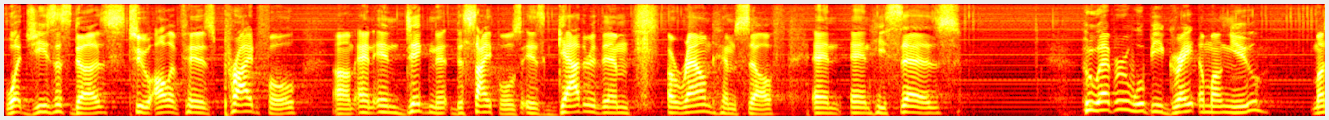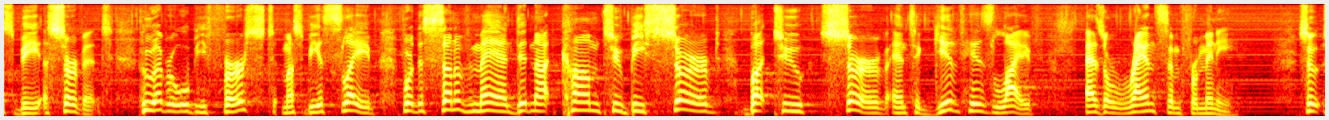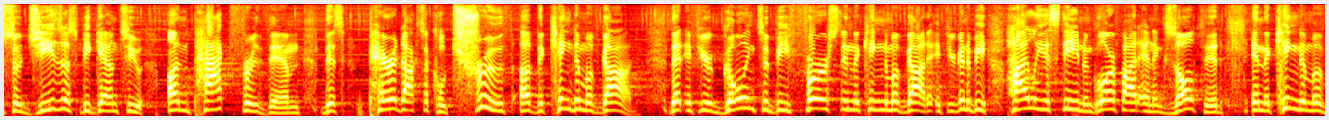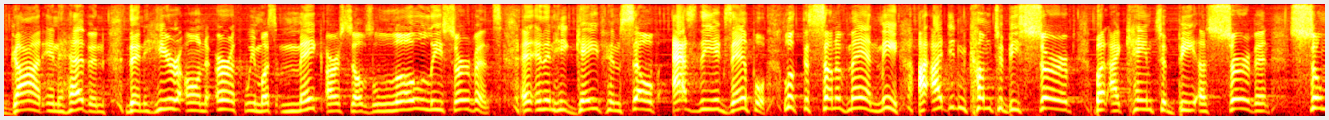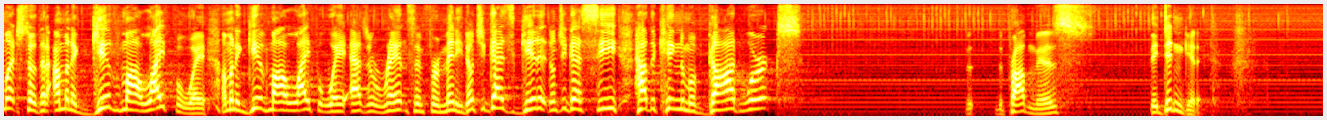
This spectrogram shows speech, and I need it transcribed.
what Jesus does to all of his prideful, um, and indignant disciples is gather them around himself. And, and he says, Whoever will be great among you must be a servant. Whoever will be first must be a slave. For the Son of Man did not come to be served, but to serve and to give his life as a ransom for many. So, so Jesus began to unpack for them this paradoxical truth of the kingdom of God that if you're going to be first in the kingdom of God, if you're going to be highly esteemed and glorified and exalted in the kingdom of God in heaven, then here on earth we must make ourselves lowly servants. And, and then he gave himself as the example. Look, the Son of Man, me, I, I didn't come to be served, but I came to be a servant, so much so that I'm going to give my life away. I'm going to give my life away as a ransom for many. Don't you guys get it? Don't you guys see how the kingdom of God works? The, the problem is, they didn't get it.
